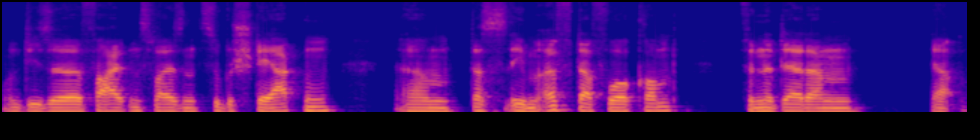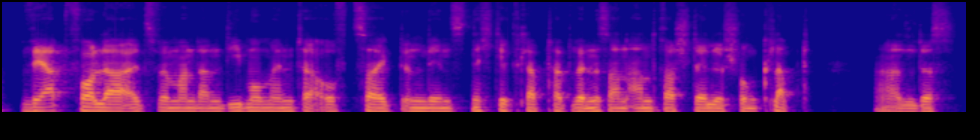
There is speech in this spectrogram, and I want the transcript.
und diese Verhaltensweisen zu bestärken, ähm, dass es eben öfter vorkommt, findet er dann ja, wertvoller, als wenn man dann die Momente aufzeigt, in denen es nicht geklappt hat, wenn es an anderer Stelle schon klappt. Also das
